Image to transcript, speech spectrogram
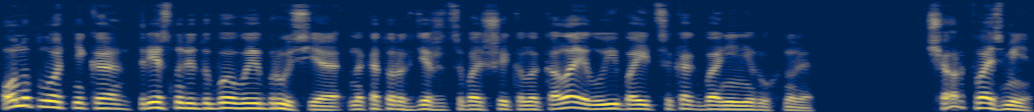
Он у плотника, треснули дубовые брусья, на которых держатся большие колокола, и Луи боится, как бы они ни рухнули. «Черт возьми!»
